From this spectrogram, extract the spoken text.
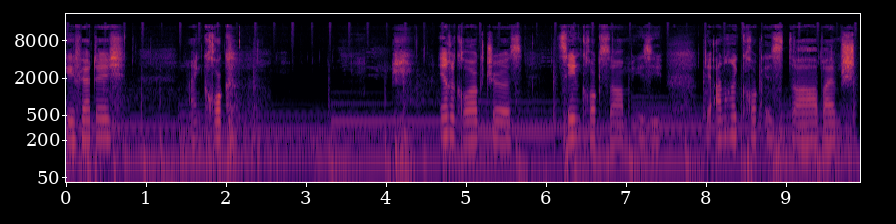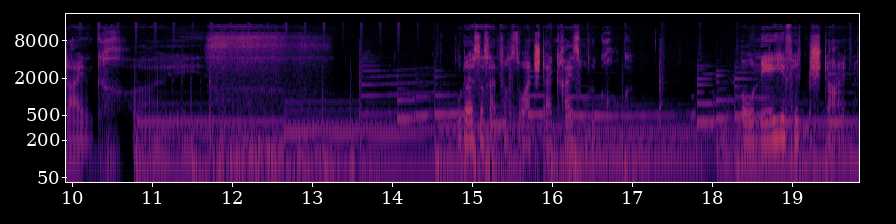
Okay, fertig. Ein Krog. Ihre Krog, tschüss. Zehn Krogsamen, easy. Der andere Krog ist da beim Steinkreis. Oder ist das einfach so ein Steinkreis ohne Krog? Oh nee, hier fehlt ein Stein.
